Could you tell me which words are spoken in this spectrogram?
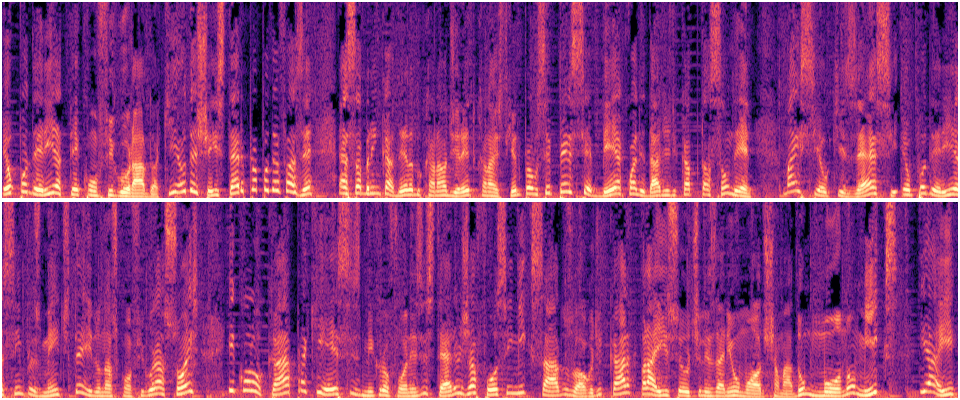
eu poderia ter configurado aqui, eu deixei estéreo para poder fazer essa brincadeira do canal direito, canal esquerdo, para você perceber a qualidade de captação dele. Mas se eu quisesse, eu poderia simplesmente ter ido nas configurações e colocar para que esses microfones estéreo já fossem mixados logo de cara. Para isso eu utilizaria um modo chamado Monomix, e aí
